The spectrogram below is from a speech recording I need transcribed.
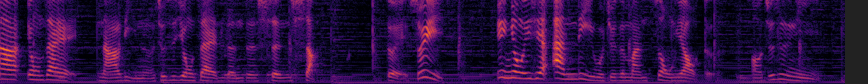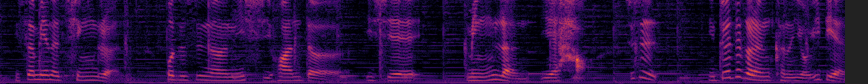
那用在哪里呢？就是用在人的身上，对，所以运用一些案例，我觉得蛮重要的哦。就是你你身边的亲人，或者是呢你喜欢的一些名人也好，就是你对这个人可能有一点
